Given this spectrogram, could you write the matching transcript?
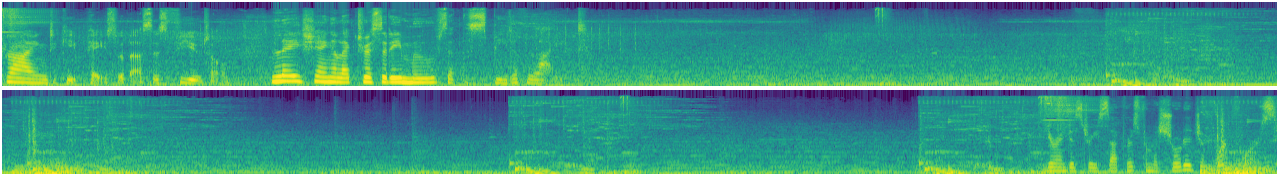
Trying to keep pace with us is futile. Lei Sheng electricity moves at the speed of light. Your industry suffers from a shortage of workforce.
